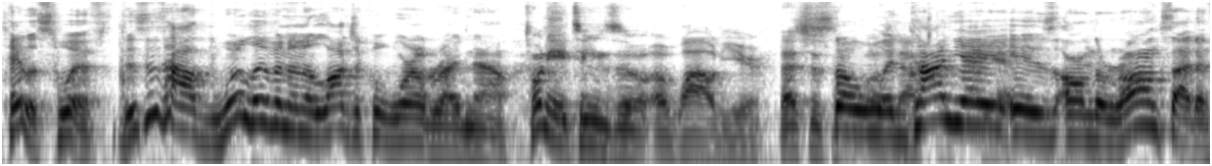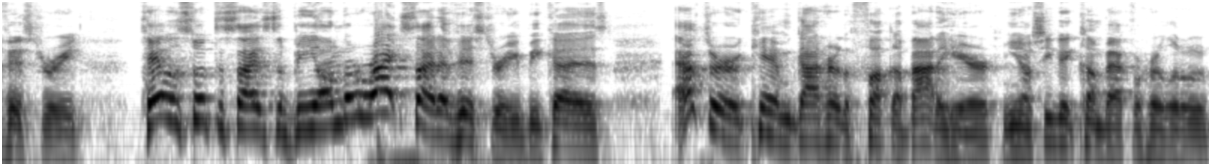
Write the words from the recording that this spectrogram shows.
Taylor Swift. This is how we're living in a logical world right now. 2018 is a, a wild year. That's just So when it to. Kanye Yeah. is on the wrong side of history, Taylor Swift decides to be on the right side of history because after Kim got her the fuck up out of here, you know, she did come back for her little,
